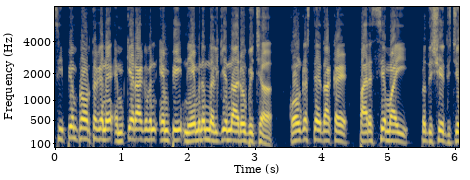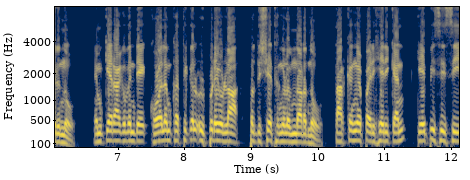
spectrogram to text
സി പി എം പ്രവർത്തകന് M K Raghavan M P നിയമനം നൽകിയെന്നാരോപിച്ച് കോൺഗ്രസ് നേതാക്കൾ പരസ്യമായി പ്രതിഷേധിച്ചിരുന്നു. എം കെ രാഘവന്റെ കോലം കത്തിക്കൽ ഉൾപ്പെടെയുള്ള പ്രതിഷേധങ്ങളും നടന്നു. തർക്കങ്ങൾ പരിഹരിക്കാൻ K P C C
